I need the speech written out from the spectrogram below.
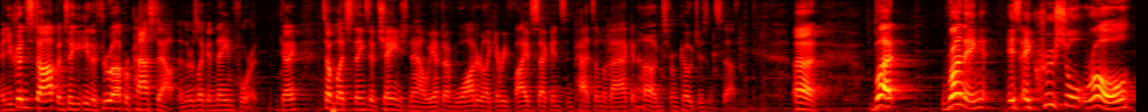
And you couldn't stop until you either threw up or passed out. And there was like a name for it. Okay? That's how much things have changed now. We have to have water like every five seconds and pats on the back and hugs from coaches and stuff. Uh, but running is a crucial role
